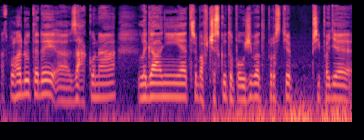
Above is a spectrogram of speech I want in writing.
A z pohledu tedy eh, zákona legální je třeba v Česku to používat prostě v případě eh,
